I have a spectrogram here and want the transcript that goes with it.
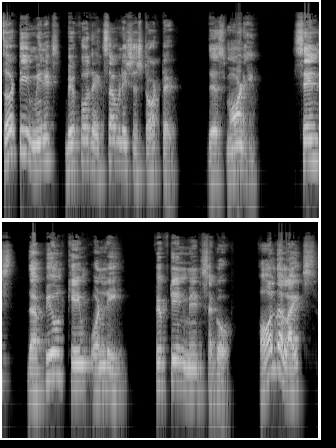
30 minutes before the examination started this morning, since the pune came only 15 minutes ago. All the lights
